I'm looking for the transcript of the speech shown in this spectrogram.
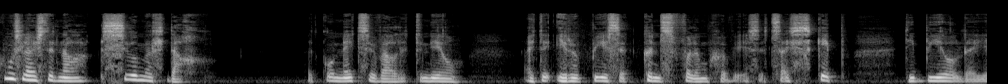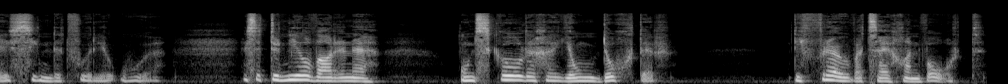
Kom ons luister na Somersdag. Dit kon net sowel 'n toneel uit 'n Europese kunsfilm gewees het. Sy skep die beelde, jy sien dit voor jou oë. Is 'n toneel waarin 'n onskuldige jong dogter die vrou wat sy gaan word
